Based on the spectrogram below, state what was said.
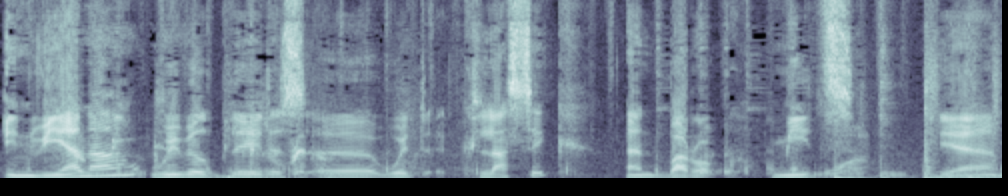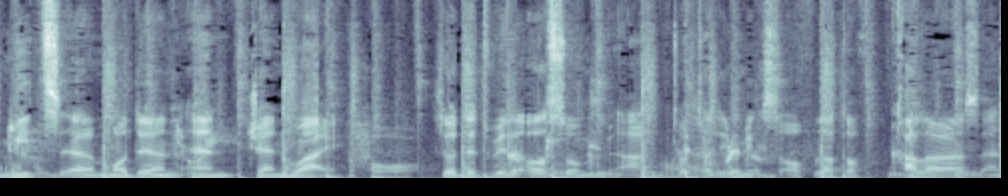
In Vienna, we will play this uh, with classic and baroque meets, yeah, meets uh, modern and Gen Y. So that will also uh, totally mix of lot of colors and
